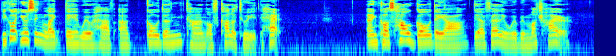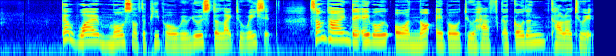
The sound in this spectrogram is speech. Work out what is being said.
Because using light they will have a golden kind of color to its head. And cause how gold they are, their value will be much higher. That's why most of the people will use the light to raise it. Sometimes they're able or not able to have a golden color to it.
